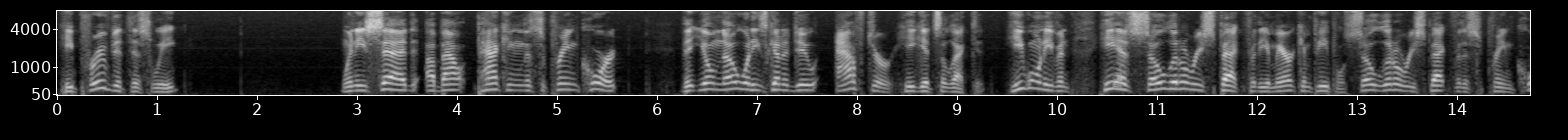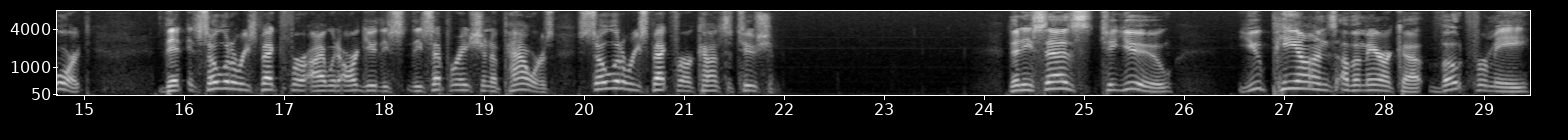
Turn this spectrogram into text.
He proved it this week when he said about packing the Supreme Court that you'll know what he's going to do after he gets elected. He won't even, he has so little respect for the American people, so little respect for the Supreme Court, that so little respect for, I would argue, the, the separation of powers, so little respect for our Constitution, that he says to you, you peons of America, vote for me,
